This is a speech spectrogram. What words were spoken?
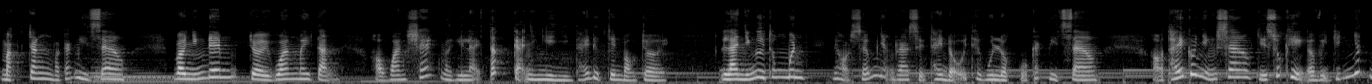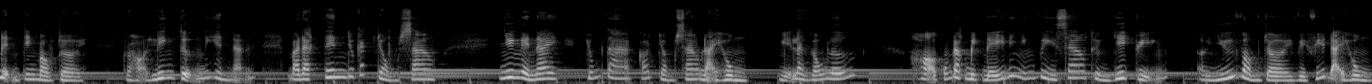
mặt trăng và các vì sao. Vào những đêm trời quang mây tạnh, họ quan sát và ghi lại tất cả những gì nhìn thấy được trên bầu trời. Là những người thông minh nên họ sớm nhận ra sự thay đổi theo quy luật của các vì sao. Họ thấy có những sao chỉ xuất hiện ở vị trí nhất định trên bầu trời, rồi họ liên tưởng đến hình ảnh và đặt tên cho các chòm sao. Như ngày nay, chúng ta có chòm sao đại hùng, nghĩa là gấu lớn. Họ cũng đặc biệt để ý đến những vì sao thường di chuyển ở dưới vòng trời về phía đại hùng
